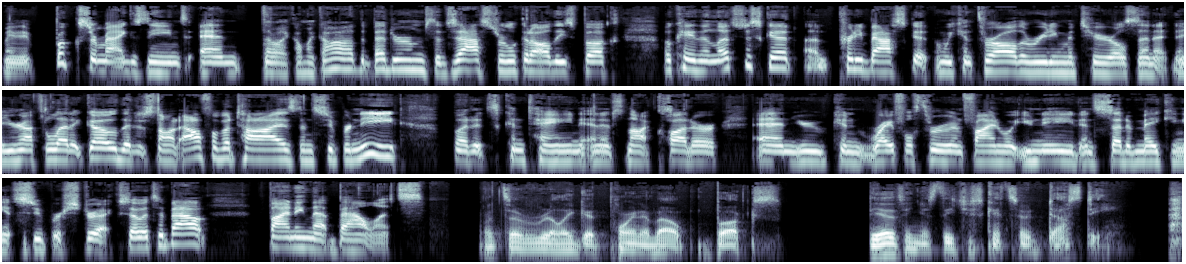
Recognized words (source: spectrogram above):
maybe books or magazines and they're like oh my god the bedroom's a disaster. Look at all these books. Okay then let's just get a pretty basket and we can throw all the reading materials in it. Now you're gonna have to let it go that it's not alphabetized and super neat but it's contained and it's not clutter and you can rifle through and find what you need instead of making it super strict. So it's about finding that balance. That's a really good point about books. The other thing is they just get so dusty.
